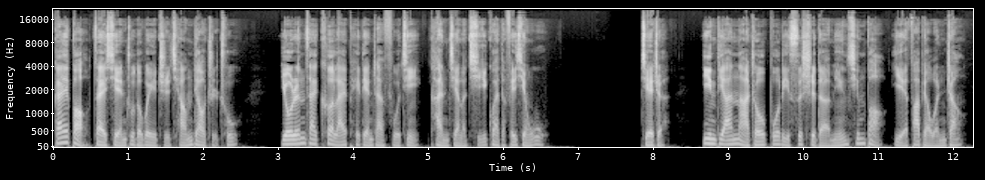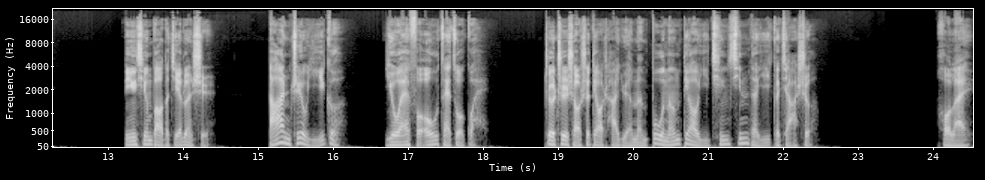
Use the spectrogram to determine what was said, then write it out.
该报在显著的位置强调指出，有人在克莱配电站附近看见了奇怪的飞行物。接着，印第安纳州波利斯市的《明星报》也发表文章，《明星报》的结论是，答案只有一个：UFO 在作怪。这至少是调查员们不能掉以轻心的一个假设。后来，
